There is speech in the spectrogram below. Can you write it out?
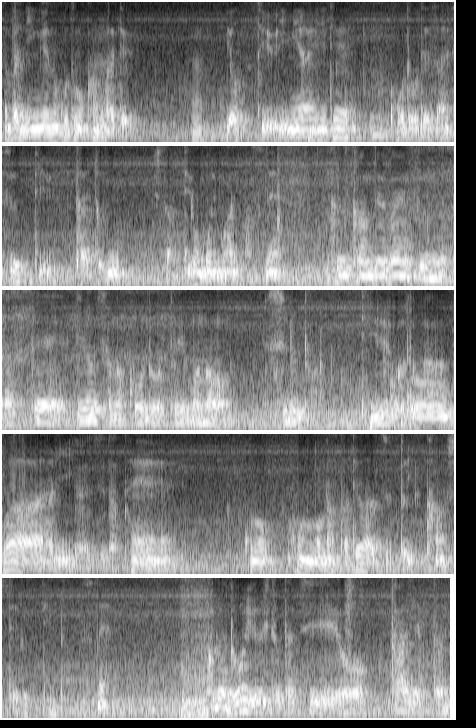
やっぱり人間のことも考えてよっていう意味合いで行動をデザインするっていうタイトルにしたっていう思いもありますね。空間デザインするにあたって利用者の行動というものを知るとっていうことはやはり、大事だと。えーこの本の中ではずっと一貫してるっていうところですね。これはどういう人たちをターゲットに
